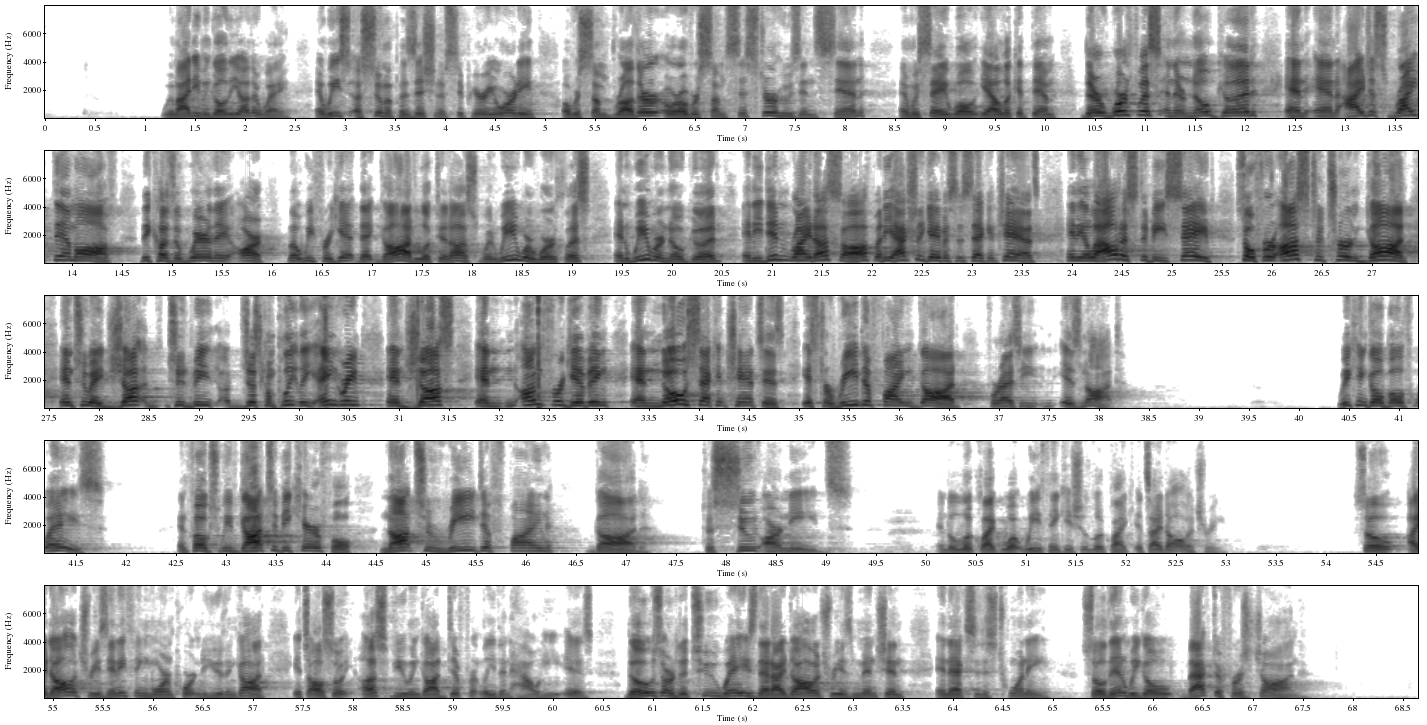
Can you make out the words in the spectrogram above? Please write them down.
We might even go the other way and we assume a position of superiority over some brother or over some sister who's in sin. And we say, well, yeah, look at them. They're worthless and they're no good. And, and I just write them off because of where they are. But we forget that God looked at us when we were worthless and we were no good, and He didn't write us off, but He actually gave us a second chance, and He allowed us to be saved. So for us to turn God into a to be just completely angry and just and unforgiving and no second chances is to redefine God for as He is not. We can go both ways. And folks, we've got to be careful not to redefine God to suit our needs and to look like what we think He should look like. It's idolatry. So, idolatry is anything more important to you than God. It's also us viewing God differently than how He is. Those are the two ways that idolatry is mentioned in Exodus 20. So then we go back to 1 John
